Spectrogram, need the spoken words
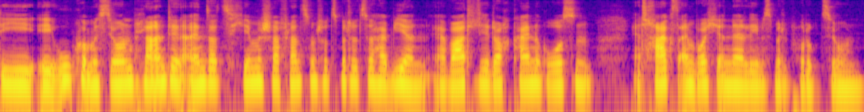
Die EU-Kommission plant den Einsatz chemischer Pflanzenschutzmittel zu halbieren, erwartet jedoch keine großen Ertragseinbrüche in der Lebensmittelproduktion.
